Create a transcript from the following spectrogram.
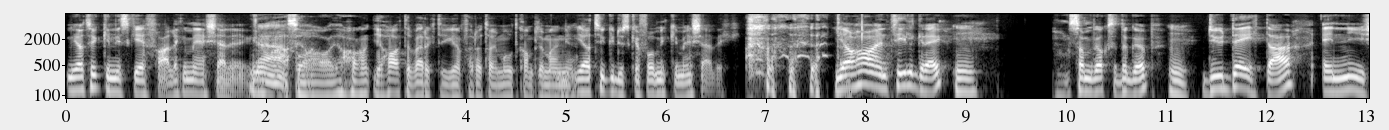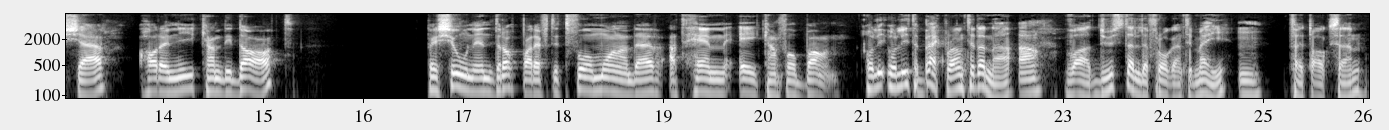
Men jag tycker ni ska ge Falek mer kärlek. Ja, alltså, jag, jag, har, jag har inte verktygen för att ta emot komplimanger. Jag tycker du ska få mycket mer kärlek. jag har en till grej. Som vi också tog upp. Du dejtar, är nykär, har en ny kandidat. Personen droppar efter två månader att hen ej kan få barn. Och, li, och lite background till denna Ja. var att du ställde frågan till mig för ett tag sedan.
